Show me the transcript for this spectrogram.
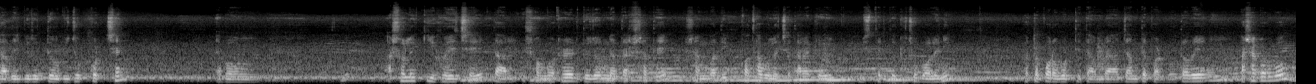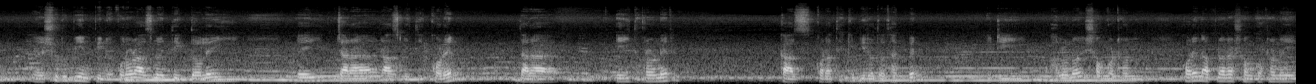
যাদের বিরুদ্ধে অভিযোগ করছেন এবং আসলে কি হয়েছে তার সংগঠনের দুজন নেতার সাথে সাংবাদিক কথা বলেছে, তারা কেউ বিস্তারিত কিছু বলেনি, হয়তো পরবর্তীতে আমরা জানতে পারব। তবে আশা করব শুধু বিএনপি নয়, কোনো রাজনৈতিক দলেই এই যারা রাজনীতি করেন, তারা এই ধরনের কাজ করা থেকে বিরত থাকবেন। এটি ভালো নয়, সংগঠন করেন আপনারা, সংগঠনে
